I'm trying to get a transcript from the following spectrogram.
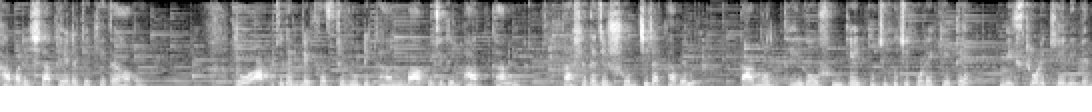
খাবারের সাথে এটাকে খেতে হবে। তো আপনি যদি ব্রেকফাস্টে রুটি খান বা আপনি যদি ভাত খান, তার সাথে যে সবজিটা খাবেন, তার মধ্যে রসুনকে কুচি কুচি করে কেটে মিক্সড করে খেয়ে নেবেন।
